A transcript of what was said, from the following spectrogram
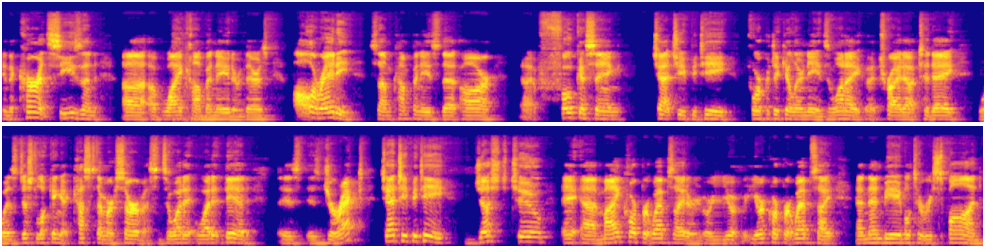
in the current season uh, of Y Combinator, there's already some companies that are uh, focusing ChatGPT for particular needs. One I tried out today was just looking at customer service, and so what it what it did is is direct ChatGPT just to a, uh, my corporate website or, or your, your corporate website and then be able to respond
